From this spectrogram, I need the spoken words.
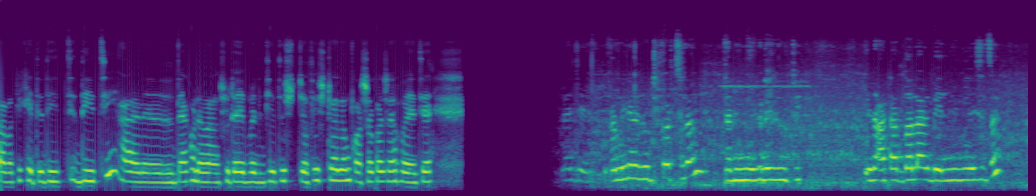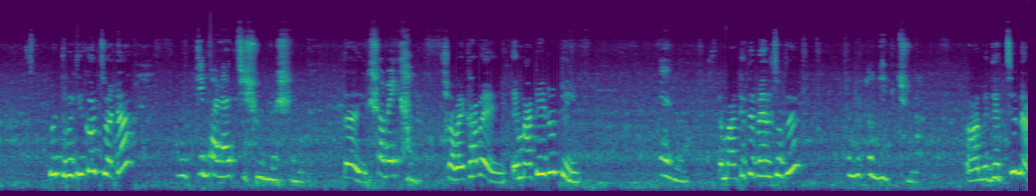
বাবাকে খেতে দিয়েছি দিয়েছি, আর দেখো না মাংসটা এবার যেহেতু যথেষ্ট একদম কষা কষা হয়েছে। আমি এখানে রুটি করছিলাম নিয়ে এখানে রুটি আটার দলা আর বেলনি নিয়ে এসেছে। তুমি কি করছ এটা? রুটি বানাচ্ছি সুন্দর সুন্দর। তাই? সবাই খাবে। সবাই খাবে? এই মাটির রুটি? মাটিতে বেলছো যে? তুমি তো দিচ্ছ না। আমি দিচ্ছি না।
